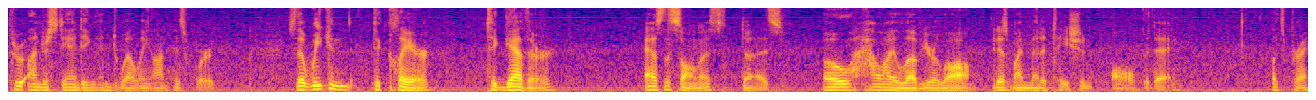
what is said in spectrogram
through understanding and dwelling on His Word. So that we can declare together, as the psalmist does, Oh, how I love your law. It is my meditation all the day. Let's pray.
